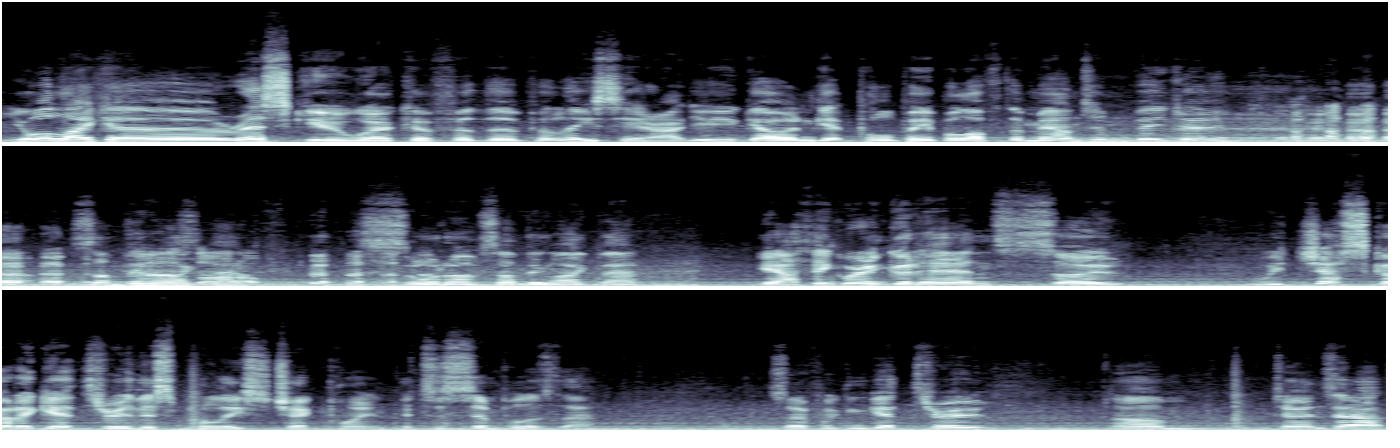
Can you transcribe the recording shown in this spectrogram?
You're like a rescue worker for the police here, aren't you? You go and get pull people off the mountain, VJ. something like that. sort of, something like that. Yeah, I think we're in good hands. So we just got to get through this police checkpoint. It's as simple as that. So if we can get through, um, turns out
